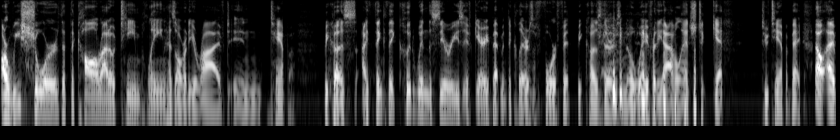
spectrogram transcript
Are we sure that the Colorado team plane has already arrived in Tampa? Because I think they could win the series if Gary Bettman declares a forfeit because there is no way for the Avalanche to get to Tampa Bay. No, I,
